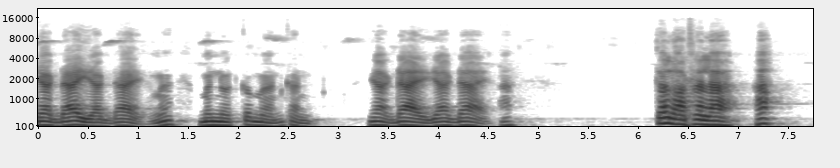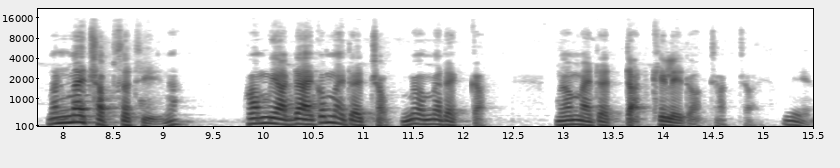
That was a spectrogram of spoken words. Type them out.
อยากได้อยากได้นะมนุษย์ก็เหมือนกัน อยากได้อยากได้ฮะตลอดเวลาฮะมันไม่จบสักทีนะ ความอยากได้ก็ไม่ได้จบไม่ได้กัดเมื่อไม่ได้ตัดกิเลสออกจากใจเนี่ย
